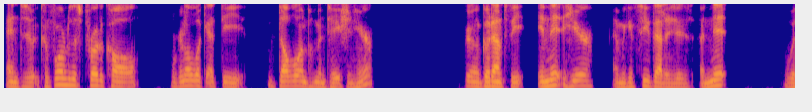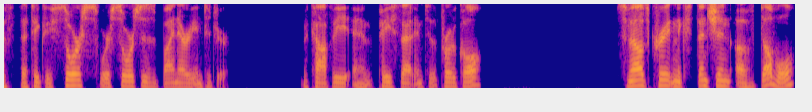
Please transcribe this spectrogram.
and to conform to this protocol, we're going to look at the double implementation here. We're going to go down to the init here, and we can see that it is a init with that takes a source where source is binary integer. To copy and paste that into the protocol. So now let's create an extension of double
